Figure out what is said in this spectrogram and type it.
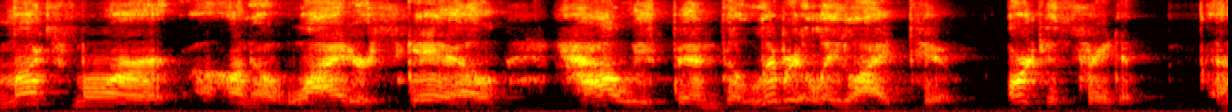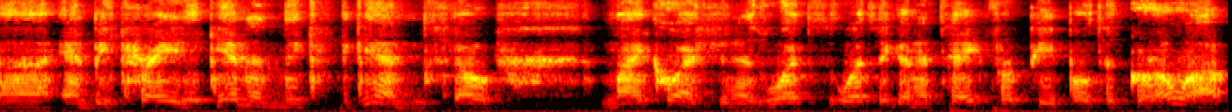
much more on a wider scale how we've been deliberately lied to, orchestrated, uh, and betrayed again and again. So my question is, what's what's it going to take for people to grow up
